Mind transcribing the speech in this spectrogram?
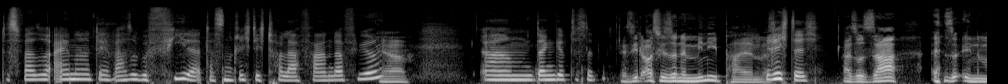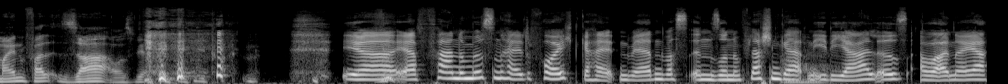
Das war so einer, der war so gefiedert. Das ist ein richtig toller Fahnen dafür. Ja. Ähm, dann gibt es eine. Der sieht aus wie so eine Mini-Palme. Richtig. Also sah, also in meinem Fall sah aus wie eine Mini-Palme. Ja, ja, Fahne müssen halt feucht gehalten werden, was in so einem Flaschengarten ideal ist. Aber naja,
